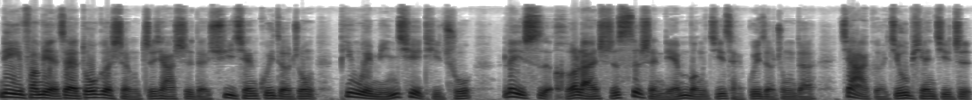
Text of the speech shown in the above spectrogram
另一方面，在多个省直辖市的续签规则中，并未明确提出类似荷兰十四省联盟集采规则中的价格纠偏机制，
